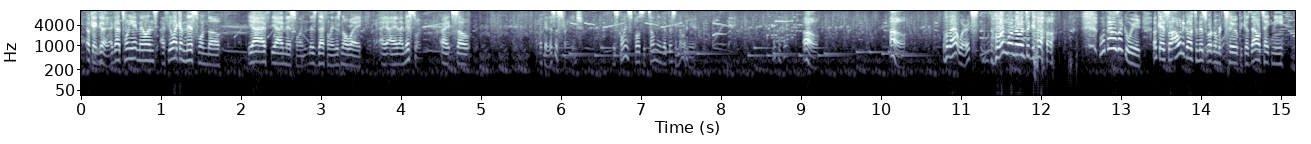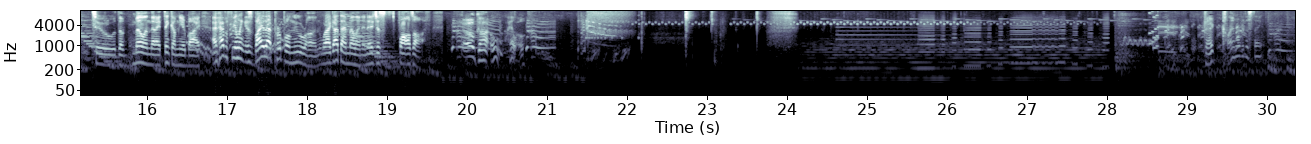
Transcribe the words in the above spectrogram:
Okay, good. I got 28 melons. I feel like I missed one though. Yeah, yeah, I missed one. There's definitely, there's no way. I, I, I missed one. All right, so okay, this is strange. This coin's supposed to tell me that there's a melon here. oh, oh, well that works. One more melon to go. Well, that was like weird. Okay, so I want to go to Miss Road number two because that'll take me to the melon that I think I'm nearby. I have a feeling it's by that purple neuron where I got that melon and it just falls off. Oh god. Oh, hello. Thing? Ooh.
